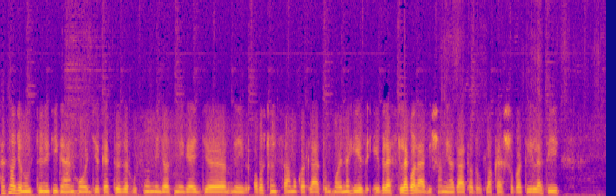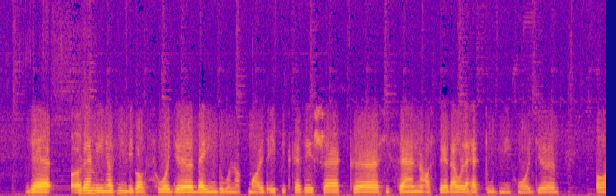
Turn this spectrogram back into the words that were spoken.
Hát nagyon úgy tűnik, igen, hogy 2024 az még egy, még alacsony számokat látunk, majd nehéz év lesz, legalábbis ami az átadott lakásokat illeti. Ugye a remény az mindig az, hogy beindulnak majd építkezések, hiszen azt például lehet tudni, hogy a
